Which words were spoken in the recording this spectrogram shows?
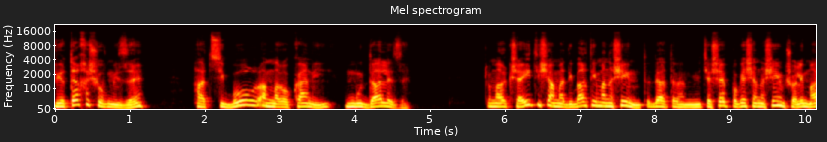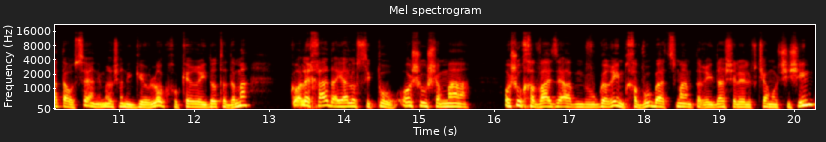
ויותר חשוב מזה, הציבור המרוקני מודע לזה. כלומר, כשהייתי שם, דיברתי עם אנשים, אתה יודע, אתה מתיישב, פוגש אנשים, שואלים מה אתה עושה, אני אומר שאני גיאולוג, חוקר רעידות אדמה, כל אחד היה לו סיפור, או שהוא שמע, או שהוא חווה איזה, המבוגרים חוו בעצמם את הרעידה של 1960,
